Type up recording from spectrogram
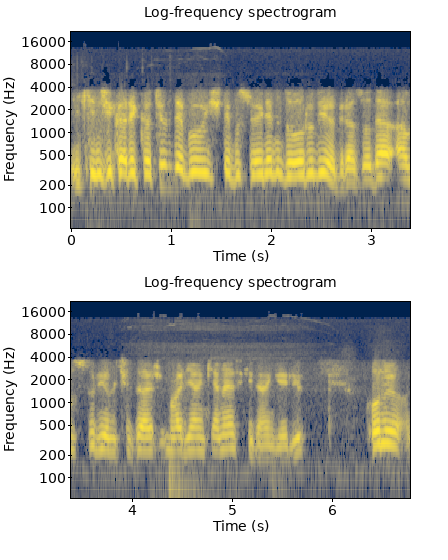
İkinci karikatür de bu işte bu söylemi doğruluyor biraz. O da Avusturyalı çizer Marian Kemenski'den geliyor. Konu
